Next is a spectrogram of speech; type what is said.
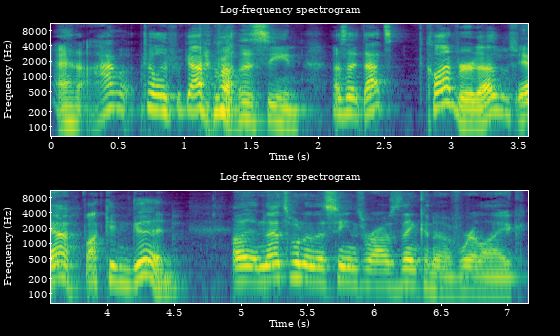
And I totally forgot about the scene. I was like, That's clever. That was Yeah. fucking good. Uh, and that's one of the scenes where I was thinking of, where like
